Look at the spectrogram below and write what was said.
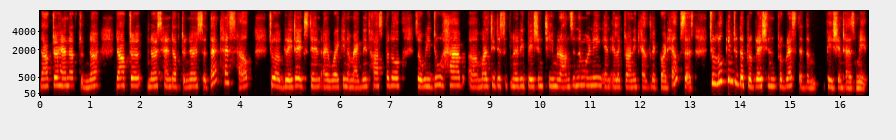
doctor hand up to nurse, doctor, nurse hand off to nurse. So that has helped to a greater extent. I work in a magnet hospital. So we do have a multidisciplinary patient team rounds in the morning and electronic health record helps us to look into the progression, progress that the patient has made.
